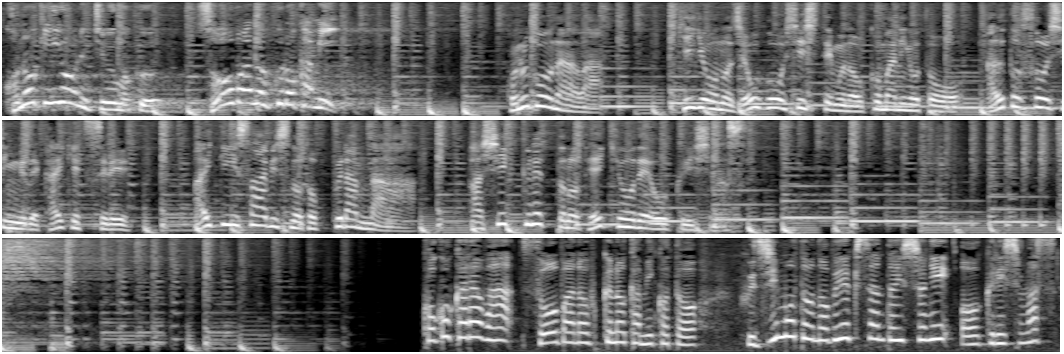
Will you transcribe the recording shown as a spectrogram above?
この企業に注目相場の黒髪。このコーナーは企業の情報システムのお困りごとをアウトソーシングで解決する IT サービスのトップランナーパシックネットの提供でお送りします。ここからは相場の福の神こと藤本信之さんと一緒にお送りします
